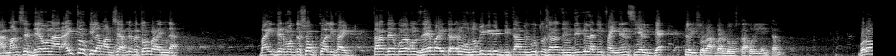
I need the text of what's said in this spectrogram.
আর মানুষের দেও না, আর আইতো কিলা মানুষে, আপনি বেতন বাড়াইন না। বাইদের মধ্যে সব কোয়ালিফাইড তারা দেখব এখন যে বাইটারে মৌলবীগিরির দিতাম ইগু তো সারা জিন্দগি লাগি ফাইন্যান্সিয়াল ব্যাক প্লেসও রাখবার ব্যবস্থা করি লাইতাম। বরং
